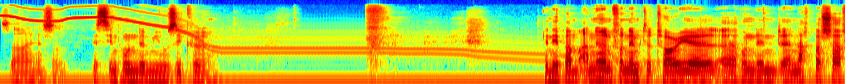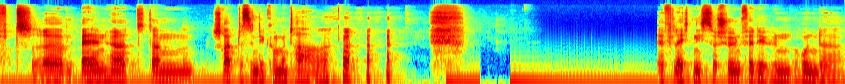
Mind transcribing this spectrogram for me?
So, jetzt ein bisschen Hundemusical. Wenn ihr beim Anhören von dem Tutorial äh, Hunde in der Nachbarschaft äh, bellen hört, dann schreibt das in die Kommentare. Wäre vielleicht nicht so schön für die Hunde.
